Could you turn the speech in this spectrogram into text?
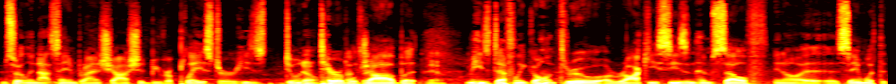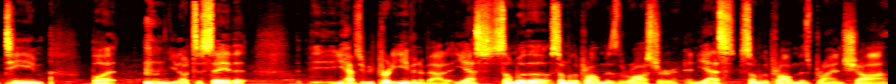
I'm certainly not saying Brian Shaw should be replaced or he's doing No, a terrible job, but Yeah. I mean, he's definitely going through a rocky season himself. You know, uh, same with the team, but you know, to say that you have to be pretty even about it. Yes, some of the some of the problem is the roster, and yes, some of the problem is Brian Shaw.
